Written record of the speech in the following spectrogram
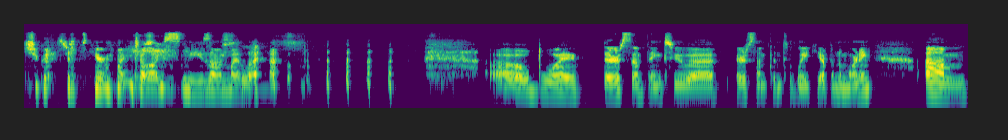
Did you guys just hear my dog sneeze on my lap? oh boy, there's something to uh, there's something to wake you up in the morning. Um,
